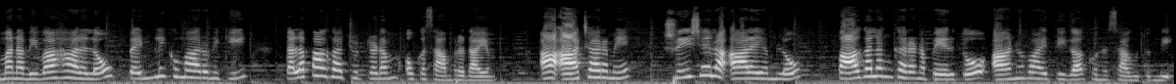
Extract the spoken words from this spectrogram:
మన వివాహాలలో పెండ్లి కుమారునికి తలపాగా చుట్టడం ఒక సాంప్రదాయం. ఆ ఆచారమే శ్రీశైల ఆలయంలో పాగలంకరణ పేరుతో ఆనవాయితీగా కొనసాగుతుంది.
